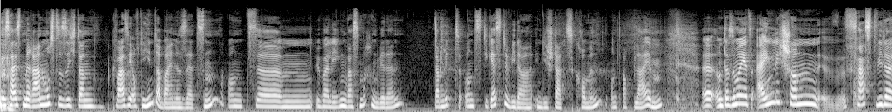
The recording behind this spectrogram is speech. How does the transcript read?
Das heißt, Meran musste sich dann quasi auf die Hinterbeine setzen und ähm, überlegen, was machen wir denn? Damit uns die Gäste wieder in die Stadt kommen und auch bleiben. Äh, und da sind wir jetzt eigentlich schon äh, fast wieder,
